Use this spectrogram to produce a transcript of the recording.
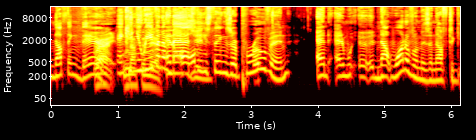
nothing there. Right. and can you even there. And imagine? All these things are proven. And and uh, not one of them is enough to. to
